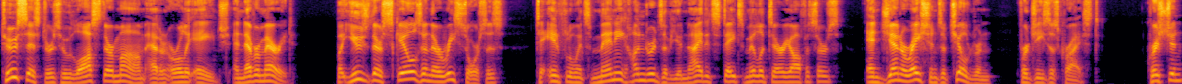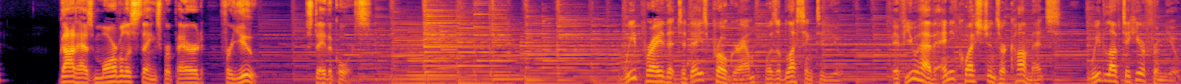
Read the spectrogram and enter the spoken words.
Two sisters who lost their mom at an early age and never married, but used their skills and their resources to influence many hundreds of United States military officers and generations of children for Jesus Christ. Christian, God has marvelous things prepared for you. Stay the course. We pray that today's program was a blessing to you. If you have any questions or comments, we'd love to hear from you.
